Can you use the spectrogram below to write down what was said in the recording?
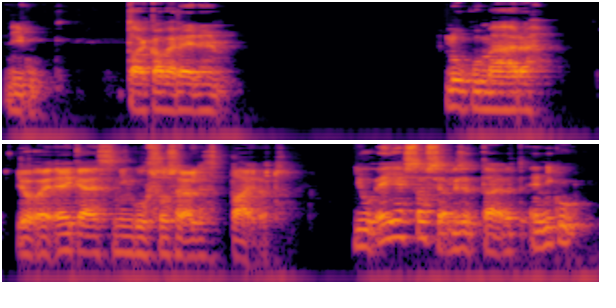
niin kuin, tai kavereiden lukumäärä. Joo, e- eikä edes niin kuin sosiaaliset taidot. Juu, ei edes sosiaaliset taidot. Ei, niin kuin,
